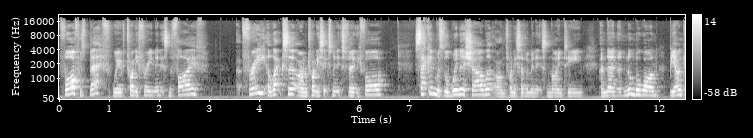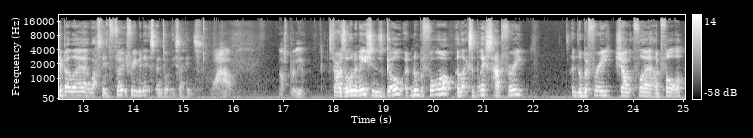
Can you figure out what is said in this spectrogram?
Fourth was Beth with 23 minutes and five. Three, Alexa on 26 minutes 34. Second was the winner, Charlotte, on 27 minutes 19. And then at number one, Bianca Belair lasted 33 minutes and 20 seconds. Wow. That's brilliant. As far as eliminations go, at number four, Alexa Bliss had three. At number three, Charlotte Flair had four.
